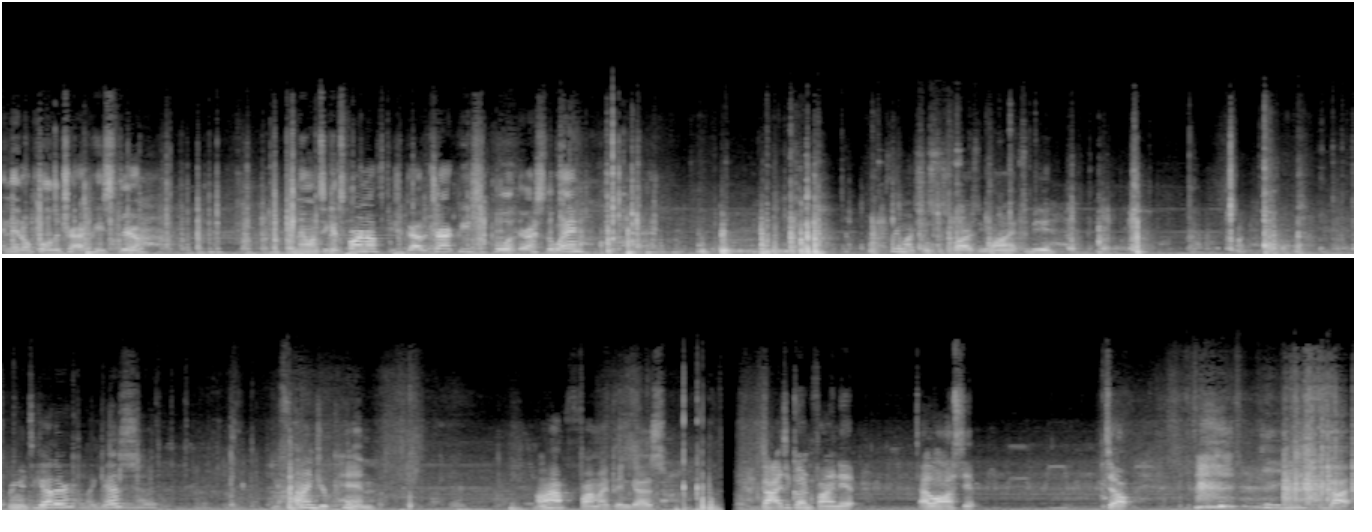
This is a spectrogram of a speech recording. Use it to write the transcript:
and it'll pull the track piece through. And then once it gets far enough, you just grab the track piece, pull it the rest of the way. Pretty much just as far as you want it to be. Bring it together like this. You find your pin. I'm gonna have to find my pin, guys. Guys, I couldn't find it. I lost it. So, we got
